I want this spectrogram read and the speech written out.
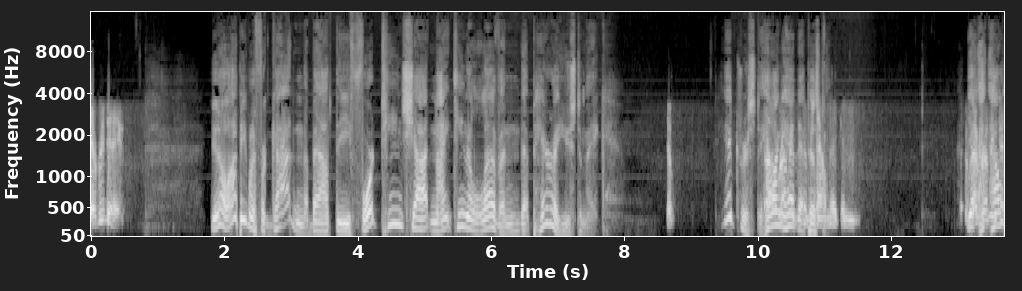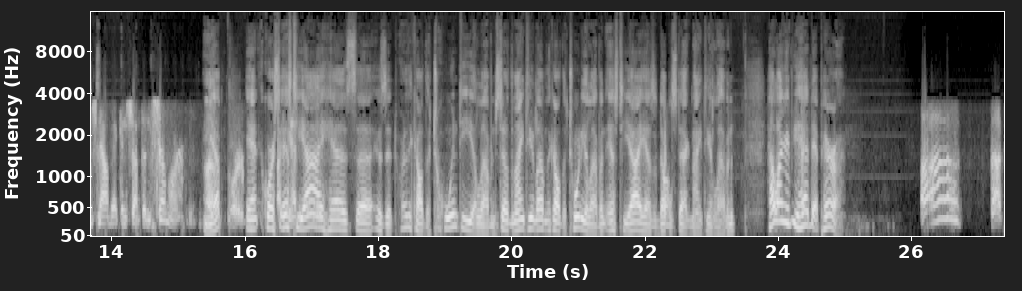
every day. You know, a lot of people have forgotten about the 14 shot 1911 that Para used to make. Yep. Interesting. How long you had that pistol? Making, Yeah, Remington's how- now making something similar. uh, Yep. or And of course. STI has, uh, is it, what do they call it? The 2011. Instead of the 1911, they call it the 2011. STI has a double stack 1911. How long have you had that Para? Uh, about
